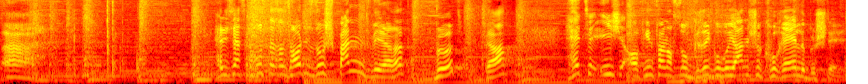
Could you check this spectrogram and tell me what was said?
Ah. Hätte ich das gewusst, dass es heute so spannend wäre, wird, ja, hätte ich auf jeden Fall noch so gregorianische Choräle bestellt.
